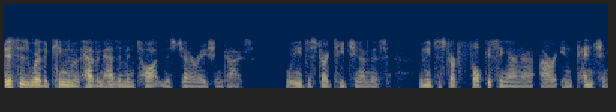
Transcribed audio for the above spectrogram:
This is where the kingdom of heaven hasn't been taught in this generation, guys. We need to start teaching on this. We need to start focusing on our, our intention.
